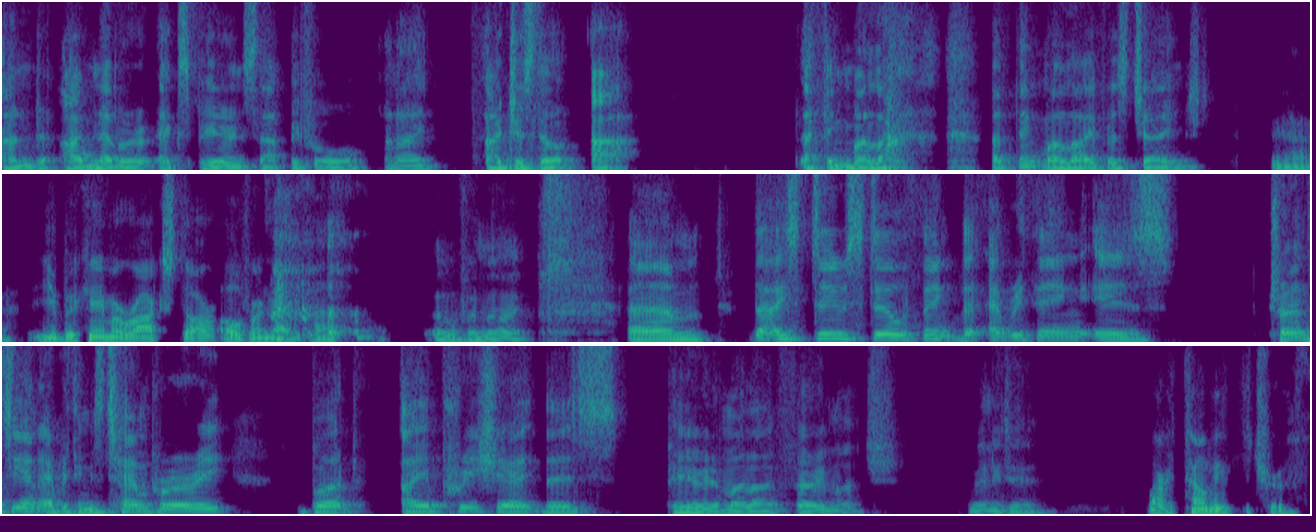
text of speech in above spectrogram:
and I've never experienced that before. And I, I just thought, ah, I think my life, I think my life has changed. Yeah, you became a rock star overnight, huh? overnight. Um, I do still think that everything is transient, everything is temporary, but I appreciate this period of my life very much. Really do. All right, tell me the truth.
